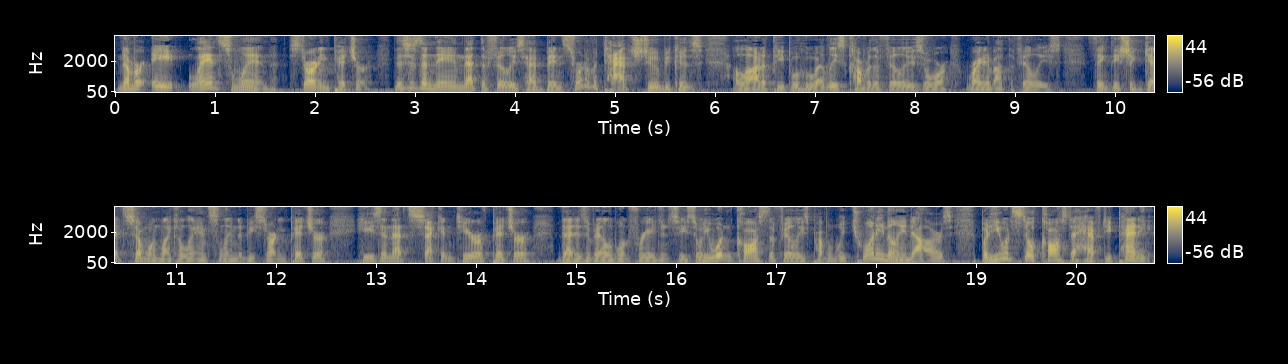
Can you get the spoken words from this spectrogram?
Number eight, Lance Lynn, starting pitcher. This is a name that the Phillies have been sort of attached to because a lot of people who at least cover the Phillies or write about the Phillies think they should get someone like a Lance Lynn to be starting pitcher. He's in that second tier of pitcher that is available in free agency, so he wouldn't cost the Phillies probably $20 million, but he would still cost a hefty penny.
